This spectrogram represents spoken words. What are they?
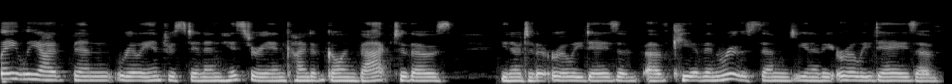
Lately, I've been really interested in history and kind of going back to those, you know, to the early days of, of Kievan Rus and you know the early days of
